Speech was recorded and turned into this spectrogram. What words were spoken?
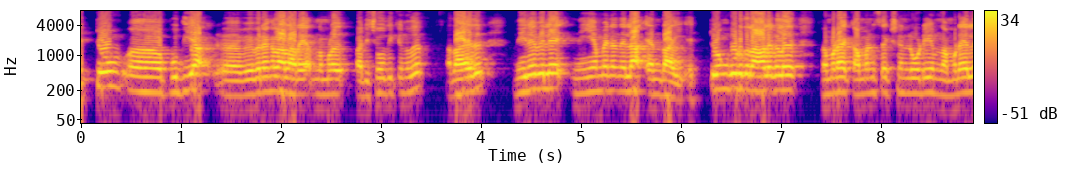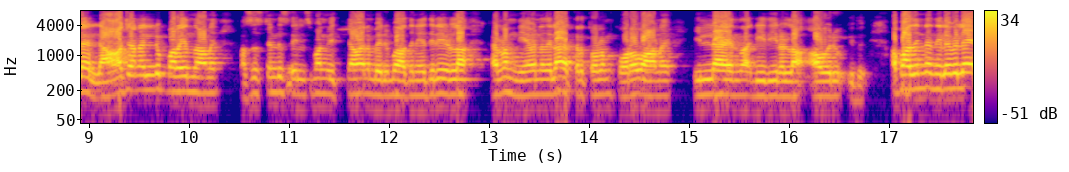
ഏറ്റവും പുതിയ വിവരങ്ങളാണ് അറിയാം നമ്മൾ പരിശോധിക്കുന്നത്. അതായത് നിലവിലെ നിയമന നില എന്തായി? ഏറ്റവും കൂടുതൽ ആളുകൾ നമ്മുടെ കമന്റ് സെക്ഷനിലൂടെയും നമ്മുടെ എല്ലാ ചാനലിലും പറയുന്നതാണ് അസിസ്റ്റന്റ് സെയിൽസ്മാൻ വിജ്ഞാപനം വരുമ്പോൾ അതിനെതിരെയുള്ള കാരണം നിയമന നില എത്രത്തോളം കുറവാണ് ഇല്ല എന്ന രീതിയിലുള്ള ആ ഒരു ഇത്. അപ്പൊ അതിന്റെ നിലവിലെ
